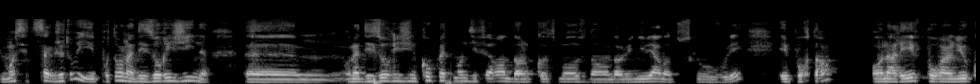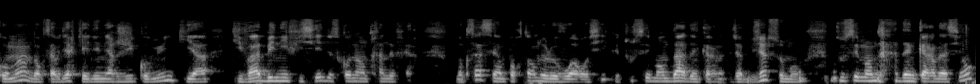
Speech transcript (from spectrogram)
moi c'est ça que je trouve. Et pourtant on a des origines, euh, on a des origines complètement différentes dans le cosmos, dans, dans l'univers, dans tout ce que vous voulez. Et pourtant on arrive pour un lieu commun. Donc ça veut dire qu'il y a une énergie commune qui a, qui va bénéficier de ce qu'on est en train de faire. Donc ça, c'est important de le voir aussi, que tous ces mandats d'incarnation, j'aime bien ce mot, tous ces mandats d'incarnation,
